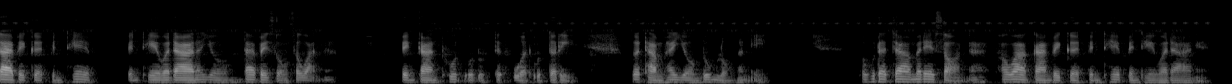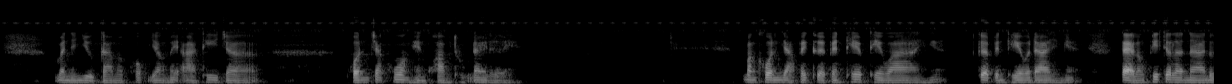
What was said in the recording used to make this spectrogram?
ได้ไปเกิดเป็นเทพ เป็นเทวดานะโยมได้ไปสงสวรรค์นะเป็นการพูดอวดอุตอวดอุตริ เพื่อทำให้โยมรุ่มหลงนั่นเอง พระพุทธเจ้าไม่ได้สอนนะเพราะว่าการไปเกิดเป็นเทพเป็นเทวดาเนี่ย มันยังอยู่การมาพบยังไม่อาจที่จะพ้นจากห่วงแห่งความทุกข์ได้เลย บางคนอยากไปเกิดเป็นเทพเทวาอย่างเงี้ย เกิดเป็นเทวดาอย่างเงี้ย แต่ลองพิจารณาดู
